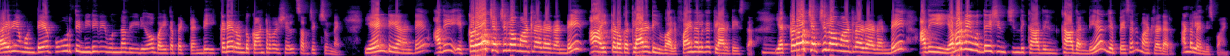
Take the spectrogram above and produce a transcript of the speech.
ధైర్యం ఉంటే పూర్తి నిడివి ఉన్న వీడియో బయట పెట్టండి. ఇక్కడే రెండు కాంట్రవర్షియల్ సబ్జెక్ట్స్ ఉన్నాయి. ఏంటి అని అంటే అది ఎక్కడో చర్చిలో మాట్లాడాడండి. ఆ ఇక్కడ ఒక క్లారిటీ ఇవ్వాలి. ఫైనల్గా క్లారిటీ ఇస్తా. ఎక్కడో చర్చిలో మాట్లాడాడండి. అది ఎవరిని ఉద్దేశించింది కాదు కాదండి అని చెప్పేసి అని మాట్లాడారు. అండర్లైన్ దిస్ పాయింట్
